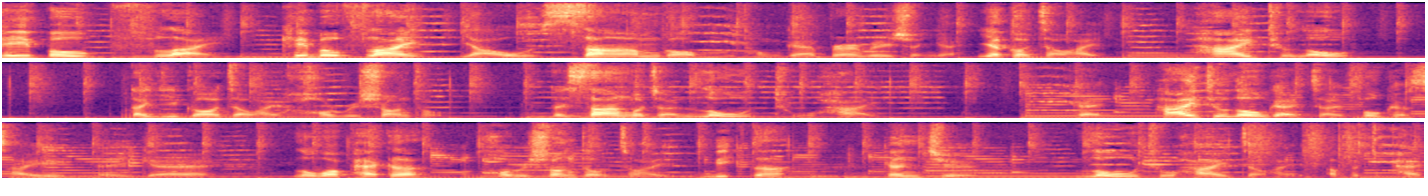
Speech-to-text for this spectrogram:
Cable fly，cable fly 有三個唔同嘅 variation 嘅，一個就係 high to low，第二個就係 horizontal，第三個就係 low to high。OK，high to low 嘅就係 focus 喺你嘅 lower pack 啦，horizontal 就係 mid 啦，跟住 low to high 就係 upper pack。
